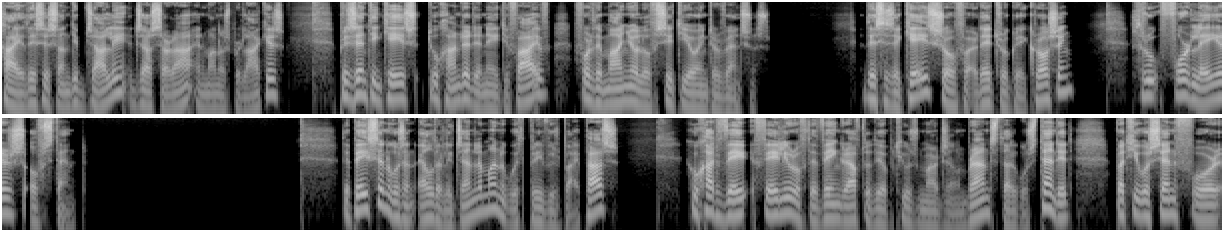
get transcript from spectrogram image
Hi, this is Sandeep Jolly, Jasara, and Manos Brilakis, presenting case 285 for the Manual of CTO Interventions. This is a case of retrograde crossing through four layers of stent. The patient was an elderly gentleman with previous bypass who had failure of the vein graft of the obtuse marginal branch that was stented, but he was sent for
